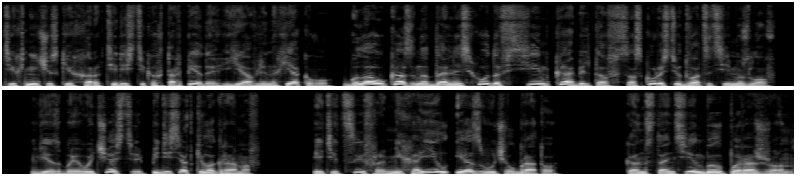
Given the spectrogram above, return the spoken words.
В технических характеристиках торпеды, явленных Якову, была указана дальность хода в 7 кабельтов со скоростью 27 узлов. Вес боевой части — 50 килограммов. Эти цифры Михаил и озвучил брату. Константин был поражен.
